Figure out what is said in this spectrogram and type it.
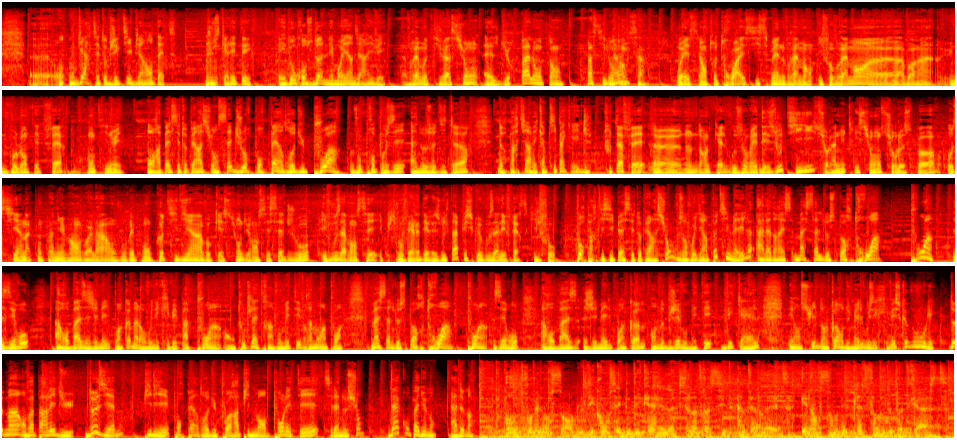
euh, on, on garde cet objectif bien en tête jusqu'à l'été. Et donc on se donne les moyens d'y arriver. La vraie motivation, elle dure pas longtemps, pas si longtemps Ah oui que ça. Ouais, c'est entre 3 et 6 semaines vraiment. Il faut vraiment euh, avoir un- une volonté de faire pour continuer. On rappelle cette opération 7 jours pour perdre du poids. Vous proposez à nos auditeurs de repartir avec un petit package. Tout à fait, euh, dans lequel vous aurez des outils sur la nutrition, sur le sport, aussi un accompagnement. Voilà, on vous répond au quotidien à vos questions durant ces 7 jours et vous avancez et puis vous verrez des résultats puisque vous allez faire ce qu'il faut. Pour participer à cette opération, vous envoyez un petit mail à l'adresse ma salle de sport 3 gmail.com Alors vous n'écrivez pas point en toutes lettres, hein. vous mettez vraiment un point. Ma salle de sport 3.0 gmail.com. En objet, vous mettez DKL et ensuite dans le corps du mail, vous écrivez ce que vous voulez. Demain, on va parler du deuxième pilier pour perdre du poids rapidement pour l'été, c'est la notion d'accompagnement. À demain. Retrouvez l'ensemble des conseils de DKL sur notre site internet et l'ensemble des plateformes de podcast.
